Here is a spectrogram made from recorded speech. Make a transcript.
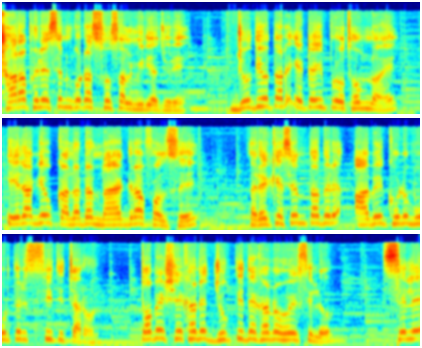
সারা ফেলেছেন গোটা সোশ্যাল মিডিয়া জুড়ে। যদিও তার এটাই প্রথম নয়, এর আগেও কানাডার নায়াগ্রা ফলসে রেখেছেন তাদের আবেগ ঘন মুহূর্তের স্মৃতিচারণ। তবে সেখানে যুক্তি দেখানো হয়েছিল, ছেলে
